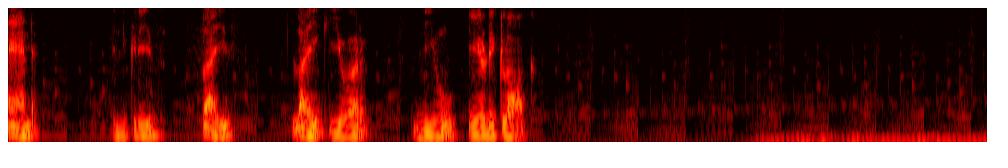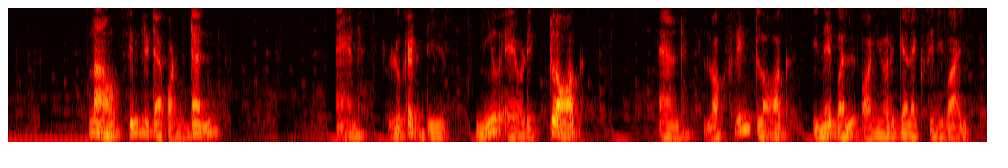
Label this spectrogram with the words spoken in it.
and increase size like your new AOD clock. Now simply tap on done and look at this new AOD clock and lock screen clock enable on your Galaxy device.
